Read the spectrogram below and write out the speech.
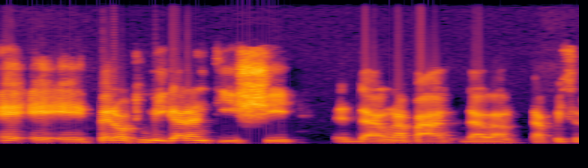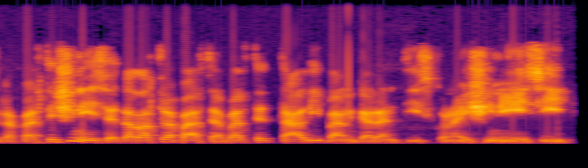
eh, però tu mi garantisci eh, da una parte, da, questa da parte cinese, e dall'altra parte, da parte Taliban, garantiscono ai cinesi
